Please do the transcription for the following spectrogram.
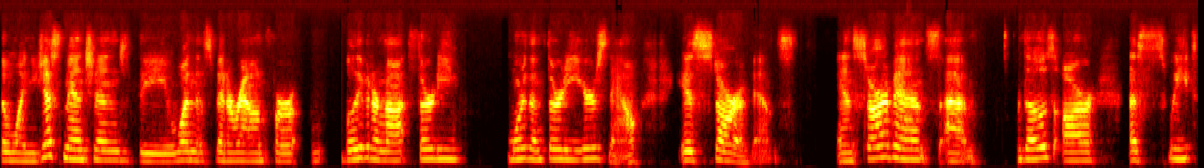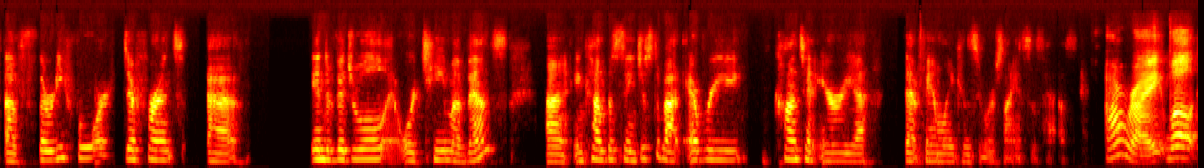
the one you just mentioned, the one that's been around for, believe it or not, 30, more than 30 years now, is STAR events. And STAR events, um, those are a suite of 34 different uh, individual or team events uh, encompassing just about every content area that family and consumer sciences has. All right. Well,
